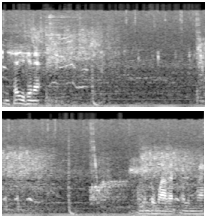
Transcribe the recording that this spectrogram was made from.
ไม่ใช่อยู่แค่เนี้ เอามันลงมากันเอาลงมา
